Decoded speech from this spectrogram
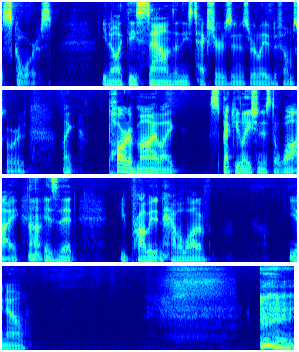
scores, you know, like these sounds and these textures and it's related to film scores. Like part of my like speculation as to why uh-huh. is that you probably didn't have a lot of you know.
